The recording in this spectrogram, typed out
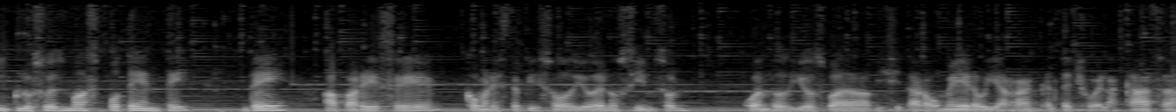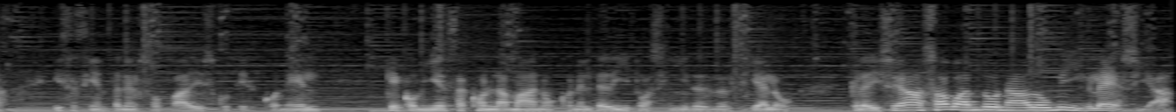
incluso es más potente de aparece como en este episodio de Los Simpson cuando Dios va a visitar a Homero y arranca el techo de la casa y se sienta en el sofá a discutir con él, que comienza con la mano, con el dedito así desde el cielo, que le dice, has abandonado mi iglesia.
